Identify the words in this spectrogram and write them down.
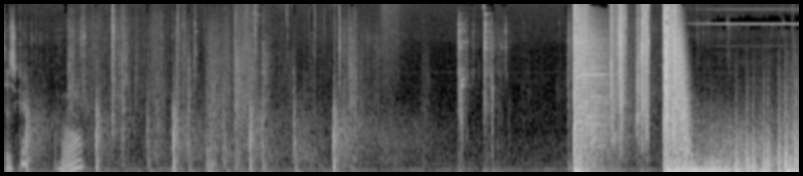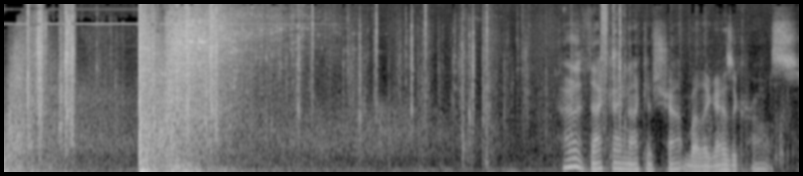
This guy? Oh. How did that guy not get shot by the guys across?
